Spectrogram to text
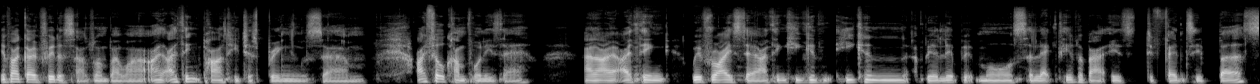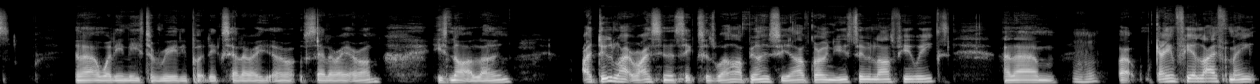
If I go through the subs one by one, I, I think Partey just brings. Um, I feel comfortable when he's there, and I, I think with Rice there, I think he can he can be a little bit more selective about his defensive bursts uh, when he needs to really put the accelerator accelerator on. He's not alone. I do like Rice in the six as well. I'll be honest with you. I've grown used to him in the last few weeks. And um, mm-hmm. but game for your life, mate.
